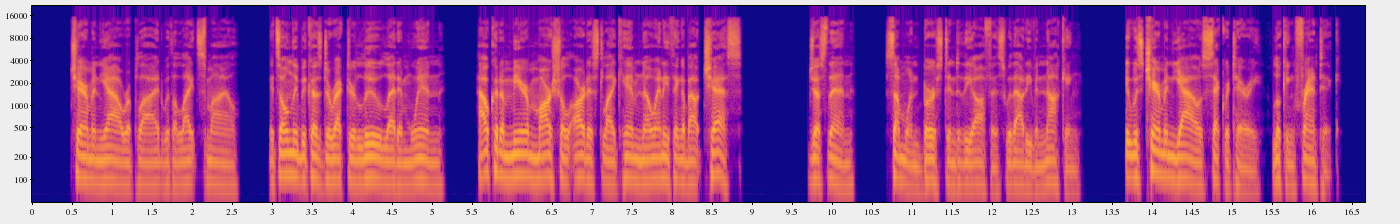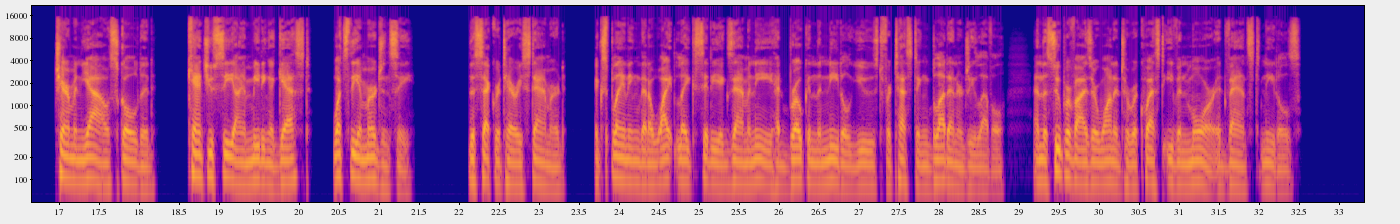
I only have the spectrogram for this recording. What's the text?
Chairman Yao replied with a light smile. It's only because Director Liu let him win. How could a mere martial artist like him know anything about chess? Just then, someone burst into the office without even knocking. It was Chairman Yao's secretary, looking frantic. Chairman Yao scolded, Can't you see I am meeting a guest? What's the emergency? The secretary stammered, explaining that a White Lake City examinee had broken the needle used for testing blood energy level, and the supervisor wanted to request even more advanced needles.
